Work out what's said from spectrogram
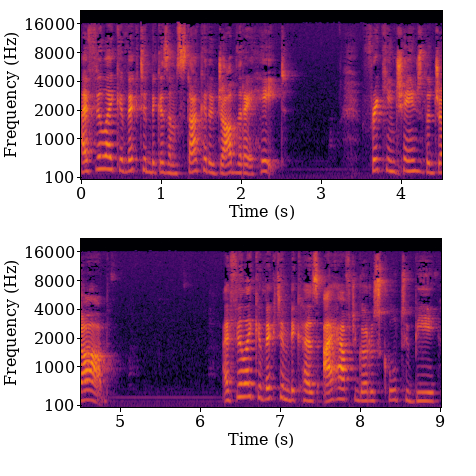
I feel like a victim because I'm stuck at a job that I hate. Freaking change the job. I feel like a victim because I have to go to school to be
